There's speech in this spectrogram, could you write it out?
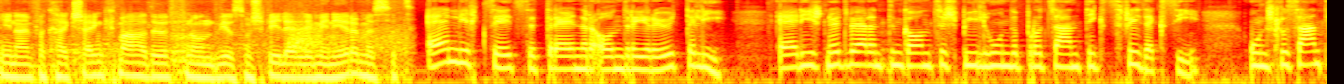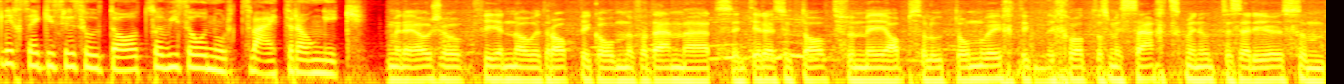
äh, ihnen einfach kein Geschenk machen dürfen und wir aus dem Spiel eliminieren müssen. Ähnlich sieht der Trainer André Röteli. Er war nicht während dem ganzen Spiel hundertprozentig zufrieden gewesen. Und schlussendlich sei das Resultat sowieso nur zweitrangig. Wir haben auch schon 4-0 Trapp begonnen. Von dem her sind die Resultate für mich absolut unwichtig. Ich will, dass wir 60 Minuten seriös und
